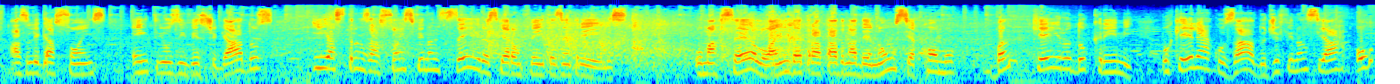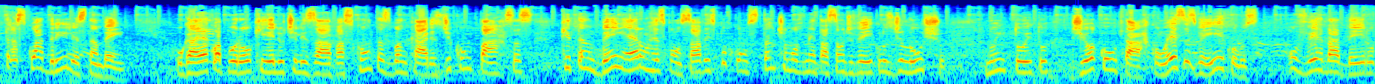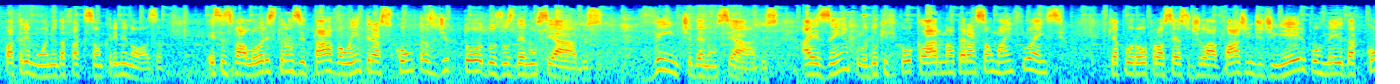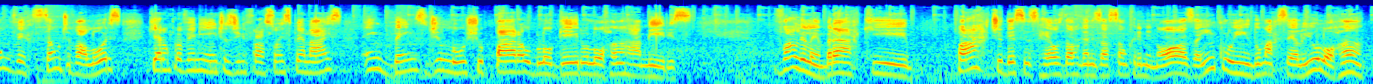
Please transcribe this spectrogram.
as ligações entre os investigados e as transações financeiras que eram feitas entre eles. O Marcelo ainda é tratado na denúncia como banqueiro do crime, porque ele é acusado de financiar outras quadrilhas também. O GAECO apurou que ele utilizava as contas bancárias de comparsas, que também eram responsáveis por constante movimentação de veículos de luxo, no intuito de ocultar com esses veículos o verdadeiro patrimônio da facção criminosa. Esses valores transitavam entre as contas de todos os denunciados. 20 denunciados, a exemplo do que ficou claro na Operação Má Influência que apurou o processo de lavagem de dinheiro por meio da conversão de valores que eram provenientes de infrações penais em bens de luxo para o blogueiro Lohan Ramírez. Vale lembrar que parte desses réus da organização criminosa, incluindo o Marcelo e o Lohan,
